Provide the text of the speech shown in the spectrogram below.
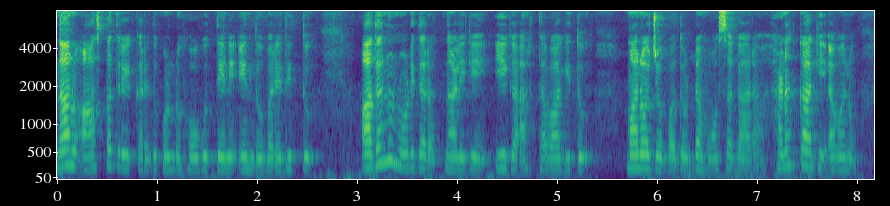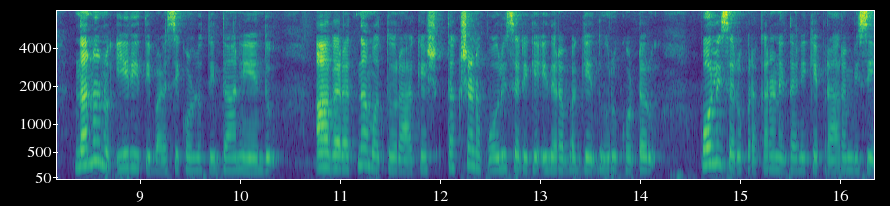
ನಾನು ಆಸ್ಪತ್ರೆಗೆ ಕರೆದುಕೊಂಡು ಹೋಗುತ್ತೇನೆ ಎಂದು ಬರೆದಿತ್ತು. ಅದನ್ನು ನೋಡಿದ ರತ್ನಾಳಿಗೆ ಈಗ ಅರ್ಥವಾಗಿತ್ತು. ಮನೋಜ್ ಒಬ್ಬ ದೊಡ್ಡ ಮೋಸಗಾರ. ಹಣಕ್ಕಾಗಿ ಅವನು ನನ್ನನ್ನು ಈ ರೀತಿ ಬಳಸಿಕೊಳ್ಳುತ್ತಿದ್ದಾನೆ ಎಂದು. ಆಗ ರತ್ನ ಮತ್ತು ರಾಕೇಶ್ ತಕ್ಷಣ ಪೊಲೀಸರಿಗೆ ಇದರ ಬಗ್ಗೆ ದೂರು ಕೊಟ್ಟರು. ಪೊಲೀಸರು ಪ್ರಕರಣ ತನಿಖೆ ಪ್ರಾರಂಭಿಸಿ,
